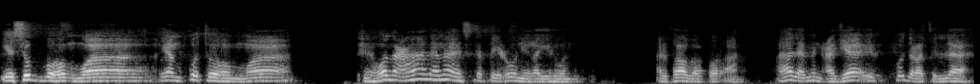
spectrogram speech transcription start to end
يسبهم ويمقتهم و... ومع هذا ما يستطيعون يغيرون ألفاظ القرآن. هذا من عجائب قدرة الله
